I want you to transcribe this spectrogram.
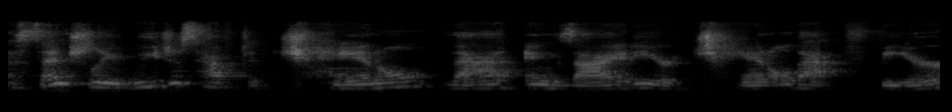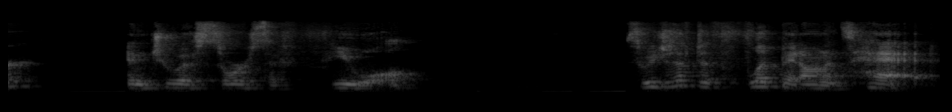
essentially we just have to channel that anxiety or channel that fear into a source of fuel. So we just have to flip it on its head.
